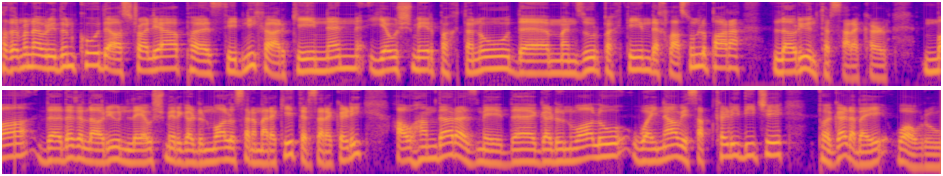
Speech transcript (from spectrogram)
قدرمن اوریدونکو د استرالیا په سیدنی ښار کې نن یو شمیر پښتنو د منظور پښتین د خلاصون لپاره لاریون تر سره کړ ما د دغه لاریون له یو شمیر ګډونوالو سره مرکه تر سره کړې او همدارز مې د ګډونوالو ویناوې ثبت کړې دي چې په ګډه به یې واورو.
